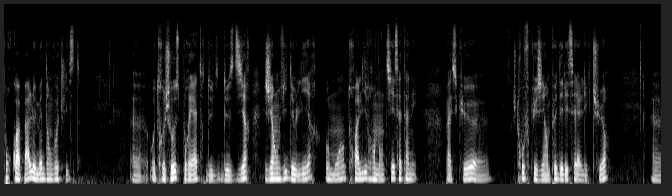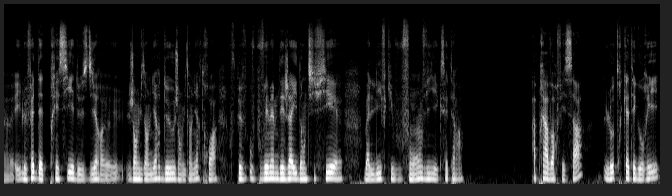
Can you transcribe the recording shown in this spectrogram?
pourquoi pas le mettre dans votre liste. Euh, autre chose pourrait être de, se dire j'ai envie de lire au moins trois livres en entier cette année. Parce que euh, je trouve que j'ai un peu délaissé la lecture. Euh, et le fait d'être précis et de se dire j'ai envie d'en lire deux ou j'ai envie d'en lire trois, vous pouvez, même déjà identifier bah, les livres qui vous font envie, etc. Après avoir fait ça, l'autre catégorie,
